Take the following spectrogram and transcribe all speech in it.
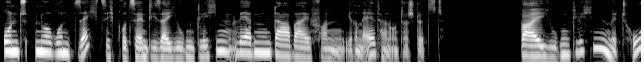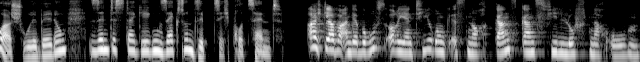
Und nur rund 60 Prozent dieser Jugendlichen werden dabei von ihren Eltern unterstützt. Bei Jugendlichen mit hoher Schulbildung sind es dagegen 76 Prozent. Ah, ich glaube, an der Berufsorientierung ist noch ganz, ganz viel Luft nach oben.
